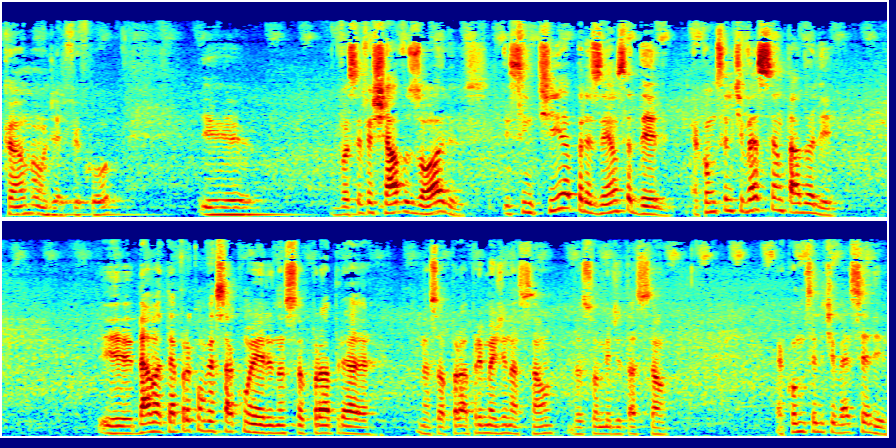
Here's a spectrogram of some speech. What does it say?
cama onde ele ficou e você fechava os olhos e sentia a presença dele. É como se ele tivesse sentado ali. E dava até para conversar com ele na sua própria na sua própria imaginação da sua meditação. É como se ele estivesse ali,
